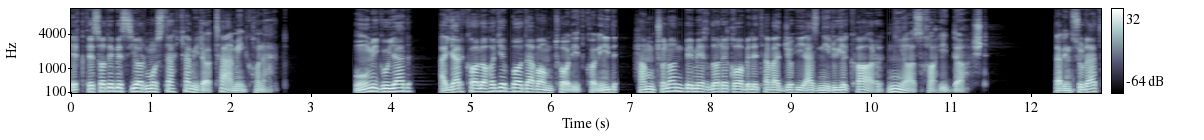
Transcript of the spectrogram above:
اقتصاد بسیار مستحکمی را تأمین کند. او می‌گوید اگر کالاهای با دوام تولید کنید همچنان به مقدار قابل توجهی از نیروی کار نیاز خواهید داشت. در این صورت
